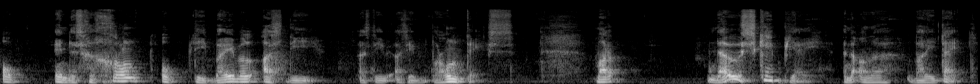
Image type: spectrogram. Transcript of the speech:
op en dis gegrond op die Bybel as die as die as die bronteks. Maar nou skep jy 'n ander variëteit.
